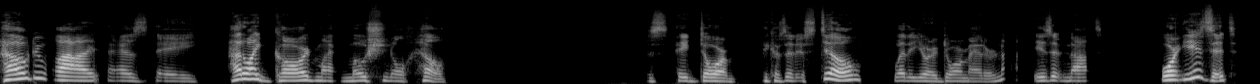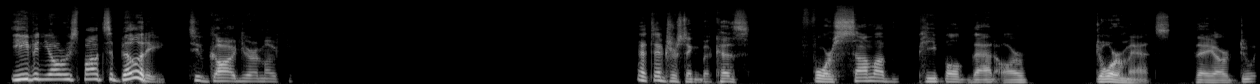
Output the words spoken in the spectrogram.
How do I, as a, how do I guard my emotional health as a dorm? Because it is still, whether you're a doormat or not, is it not? Or is it even your responsibility to guard your emotions? That's interesting because for some of people that are doormats, they are doing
